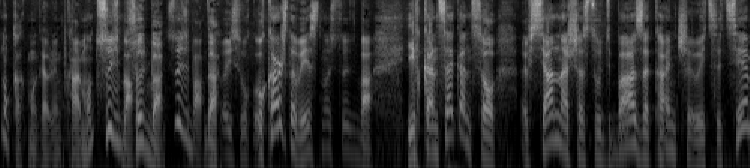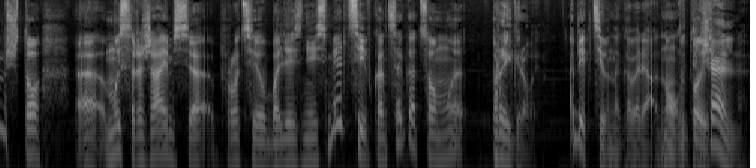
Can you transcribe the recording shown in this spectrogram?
Ну, как мы говорим, карму, судьба. Судьба. Судьба. Да. То есть у, у каждого есть ну, судьба. И в конце концов, вся наша судьба заканчивается тем, что э, мы сражаемся против болезни и смерти, и в конце концов мы проигрываем. Объективно говоря. Ну, Ну, то есть, печально.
